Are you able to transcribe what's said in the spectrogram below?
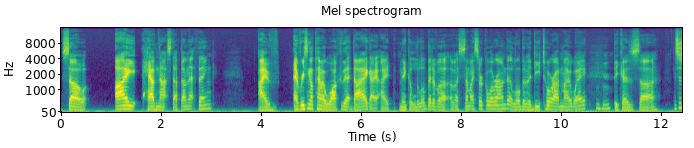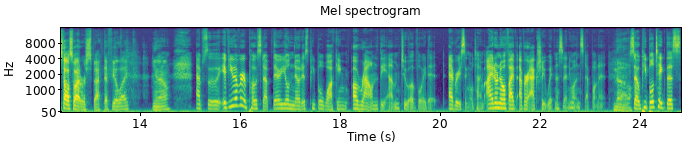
So I have not stepped on that thing. I've every single time I walk through that diag, I, I make a little bit of a of a semicircle around it, a little bit of a detour on my way, hmm because uh, it's just also out of respect. I feel like, you know. Absolutely. If you ever post up there, you'll notice people walking around the M to avoid it every single time. I don't know if I've ever actually witnessed anyone step on it. No. So people take this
